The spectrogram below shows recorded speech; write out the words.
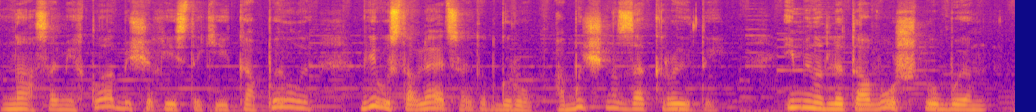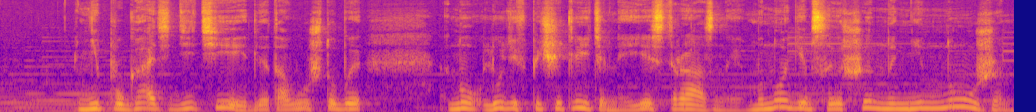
на самих кладбищах есть такие капеллы, где выставляется этот гроб, обычно закрытый, именно для того, чтобы не пугать детей, для того, чтобы, ну, люди впечатлительные, есть разные. Многим совершенно не нужен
